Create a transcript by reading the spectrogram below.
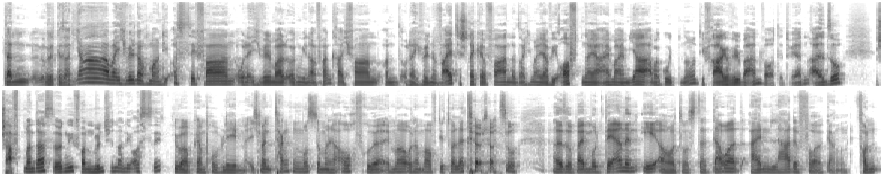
Dann wird gesagt, ja, aber ich will doch mal an die Ostsee fahren oder ich will mal irgendwie nach Frankreich fahren und oder ich will eine weite Strecke fahren. Dann sage ich mal, ja, wie oft? Naja, einmal im Jahr. Aber gut, ne? Die Frage will beantwortet werden. Also Schafft man das irgendwie von München an die Ostsee? Überhaupt kein Problem. Ich meine, tanken musste man ja auch früher immer oder mal auf die Toilette oder so. Also bei modernen E-Autos, da dauert ein Ladevorgang von,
